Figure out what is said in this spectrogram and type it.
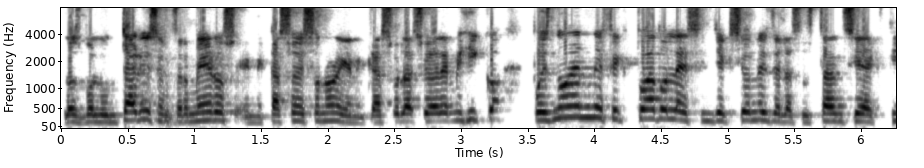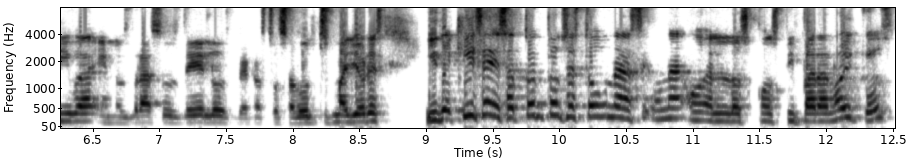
los voluntarios enfermeros, en el caso de Sonora y en el caso de la Ciudad de México, pues no han efectuado las inyecciones de la sustancia activa en los brazos de, los, de nuestros adultos mayores. Y de aquí se desató entonces toda una, una los conspiparanoicos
